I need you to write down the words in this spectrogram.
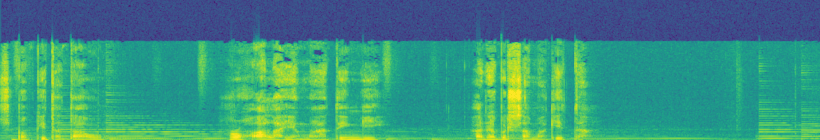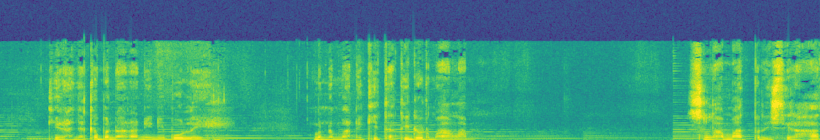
sebab kita tahu Roh Allah yang Maha Tinggi ada bersama kita. Kiranya kebenaran ini boleh menemani kita tidur malam. Selamat beristirahat,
